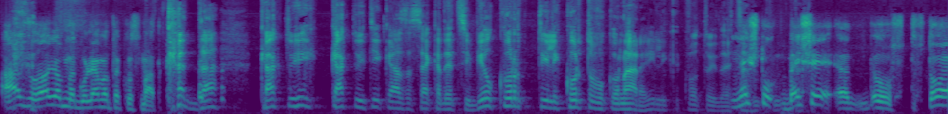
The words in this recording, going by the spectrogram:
Аз залагам на голямата косматка. да, както и, както и ти каза, сега където си бил, Курт или Куртово конаре, или каквото и да е. Нещо беше, а, в в този,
